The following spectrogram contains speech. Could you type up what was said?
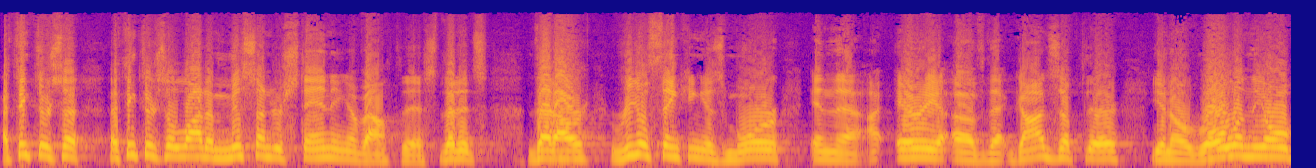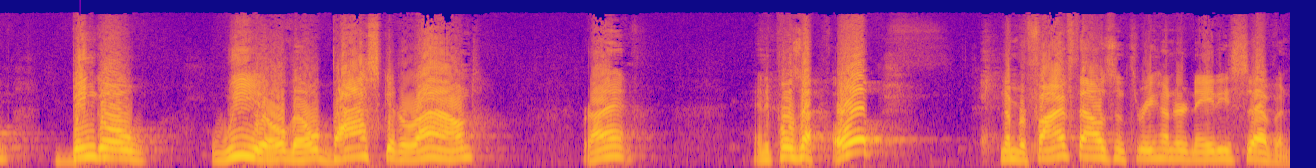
I think there's a, I think there's a lot of misunderstanding about this, that, it's, that our real thinking is more in the area of that God's up there, you know, rolling the old bingo wheel, the old basket around, right? And he pulls out, oh, number 5,387.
